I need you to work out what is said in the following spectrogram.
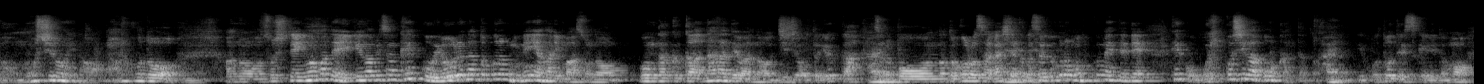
わ面白いな。なるほど。あのそして今まで池上さん結構いろいろなところにねやはりまあその音楽家ならではの事情というか、はい。その防音のところを探してとか、ええ。そういうところも含めてで結構お引っ越しが多かったとはいいうことですけれども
